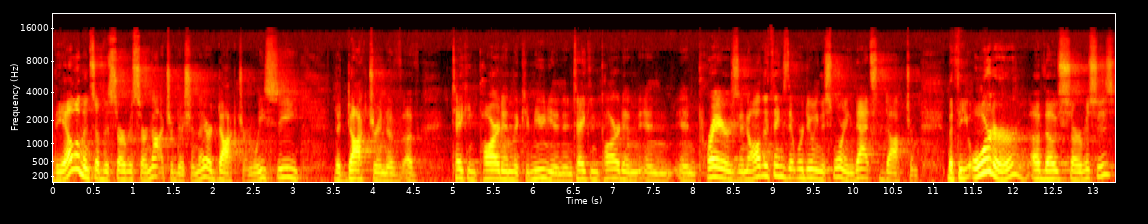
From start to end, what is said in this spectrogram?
the elements of the service are not tradition, they are doctrine. We see the doctrine of, of taking part in the communion and taking part in, in, in prayers and all the things that we're doing this morning. That's doctrine. But the order of those services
